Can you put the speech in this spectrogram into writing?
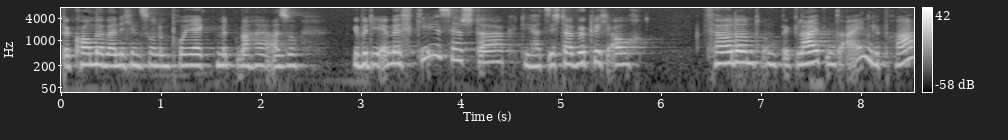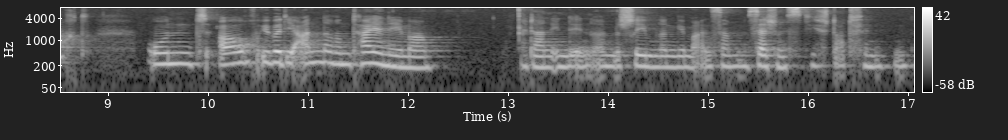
bekomme, wenn ich in so einem Projekt mitmache. Also über die MFG sehr stark. Die hat sich da wirklich auch fördernd und begleitend eingebracht und auch über die anderen Teilnehmer dann in den äh, beschriebenen gemeinsamen Sessions, die stattfinden.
